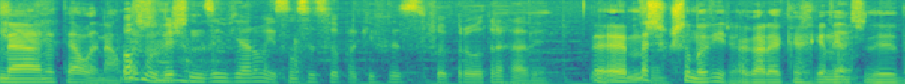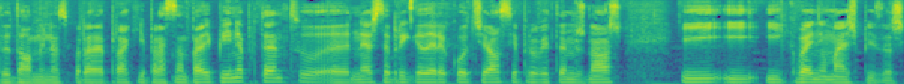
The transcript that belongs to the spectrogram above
Não, Nutella não. Houve uma vez que nos enviaram isso, não sei se foi para aqui ou se foi para outra rádio. uh, mas costuma vir agora carregamentos de, de Domino's para, para aqui para a Sampaio Pina. Portanto, uh, nesta brincadeira com o Chelsea, aproveitamos nós e, e- e que venham mais pizzas.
